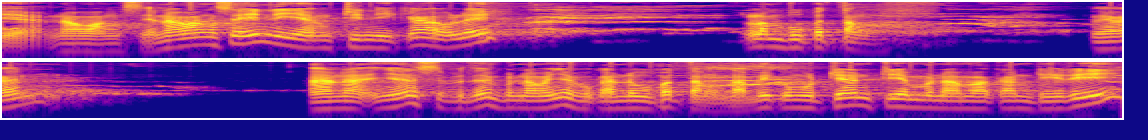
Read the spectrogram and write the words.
Ya, Nawangsih. Nawangsih ini yang dinikah oleh lembu petang. Ya kan? Anaknya sebetulnya namanya bukan lembu petang, tapi kemudian dia menamakan diri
